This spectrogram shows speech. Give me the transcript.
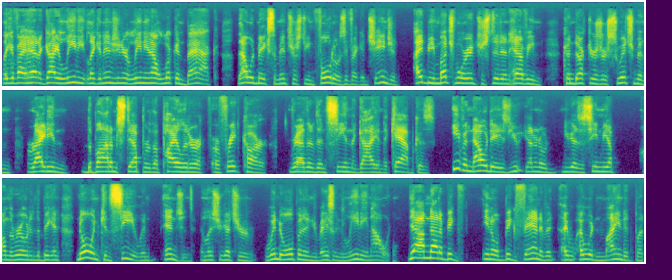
like if I had a guy leaning like an engineer leaning out looking back, that would make some interesting photos if I could change it. I'd be much more interested in having conductors or switchmen riding the bottom step or the pilot or a freight car rather than seeing the guy in the cab because even nowadays you I don't know you guys have seen me up on the road in the beginning. no one can see you in engines unless you got your window open and you're basically leaning out yeah i'm not a big you know, a big fan of it. I, I wouldn't mind it, but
